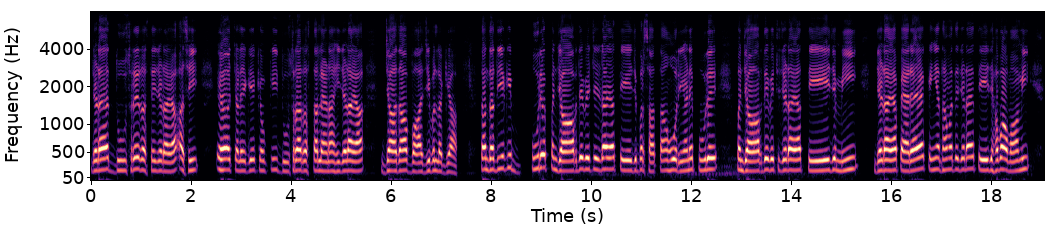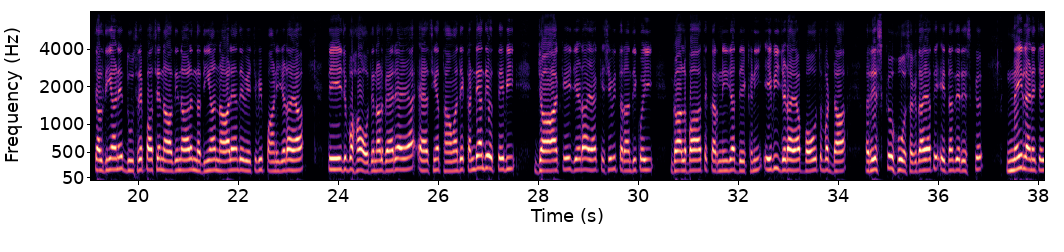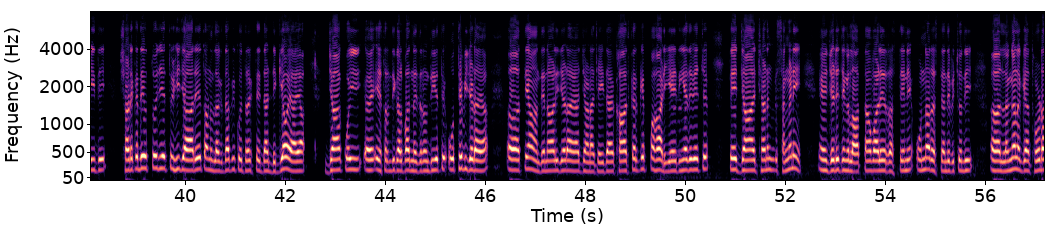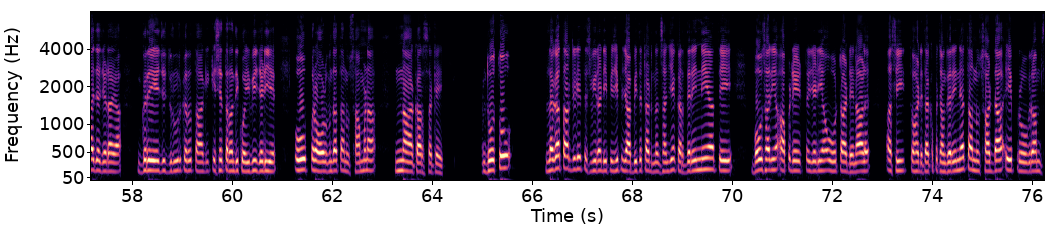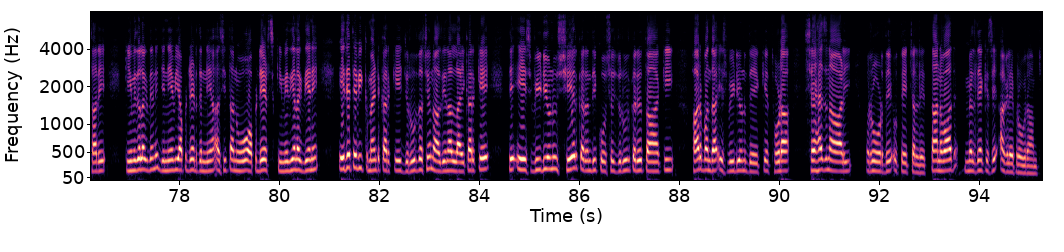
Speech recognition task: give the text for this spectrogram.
ਜਿਹੜਾ ਆ ਦੂਸਰੇ ਰਸਤੇ ਜਿਹੜਾ ਆ, ਅਸੀਂ ਅ, ਚਲੇ ਗਏ ਕਿਉਂਕਿ ਦੂਸਰਾ ਰਸਤਾ ਲੈਣਾ ਹੀ ਜਿਹੜਾ ਆ ਜ਼ਿਆਦਾ ਵਾਜਿਬ ਲੱਗਿਆ। ਤੁਹਾਨੂੰ ਦੱਸ ਦਈਏ ਕਿ ਪੂਰੇ ਪੰਜਾਬ ਦੇ ਵਿੱਚ ਜਿਹੜਾ ਆ ਤੇਜ਼ ਬਰਸਾਤਾਂ ਹੋ ਰਹੀਆਂ ਨੇ। ਪੂਰੇ ਪੰਜਾਬ ਦੇ ਵਿੱਚ ਜਿਹੜਾ ਆ ਤੇਜ਼ ਮੀਂਹ ਜਿਹੜਾ ਆ ਪੈ ਰਿਹਾ ਆ। ਕਈਆਂ ਥਾਵਾਂ ਤੇ ਜਿਹੜਾ ਆ ਤੇਜ਼ ਹਵਾਵਾਂ ਵੀ ਚਲਦੀਆਂ ਨੇ। ਦੂਸਰੇ ਪਾਸੇ ਨਾਲ ਦੀ ਨਾਲ ਨਦੀਆਂ ਨਾਲਿਆਂ ਦੇ ਵਿੱਚ ਵੀ ਪਾਣੀ ਜਿਹੜਾ ਆ ਤੇਜ਼ ਵਹਾਅ ਦੇ ਨਾਲ ਵਹਿ ਰਿਹਾ ਆ, ਐਸੀਆਂ ਥਾਵਾਂ ਦੇ ਕੰਢਿਆਂ ਦੇ ਉੱਤੇ ਵੀ ਜਾ ਕੇ ਜਿਹੜਾ ਆ ਕਿਸੇ ਵੀ ਤਰ੍ਹਾਂ ਦੀ ਕੋਈ ਗੱਲਬਾਤ ਕਰਨੀ ਜਾਂ ਦੇਖਣੀ, ਇਹ ਵੀ ਜਿਹੜਾ ਆ ਬਹੁਤ ਵੱਡਾ ਰਿਸਕ ਹੋ ਸਕਦਾ ਆ ਤੇ ਇਦਾਂ ਦੇ ਰਿਸਕ ਨਹੀਂ ਲੈਣੇ ਚਾਹੀਦੇ। ਸੜਕ ਦੇ ਉੱਤੋਂ ਜੇ ਤੁਸੀਂ ਜਾ ਰਹੇ ਹੋ, ਤੁਹਾਨੂੰ ਲੱਗਦਾ ਵੀ ਕੋਈ ਦਰਖਤ ਇਦਾਂ ਡਿੱਗਿਆ ਹੋਇਆ ਆ ਜਾਂ ਕੋਈ ਇਸ ਤਰ੍ਹਾਂ ਦੀ ਗੱਲਬਾਤ ਨਜ਼ਰ ਆਉਂਦੀ ਹੈ ਤੇ ਉੱਥੇ ਵੀ ਜਿਹੜਾ ਆ ਧਿਆਨ ਦੇ ਨਾਲ ਹੀ ਜਿਹੜਾ ਆ ਜਾਣਾ ਚਾਹੀਦਾ ਹੈ ਖਾਸ ਕਰਕੇ ਪਹਾੜੀ ਏਰੀਆ ਦੇ ਵਿੱਚ ਤੇ ਜਾਂ ਛਣ ਸੰਘਣੇ ਜਿਹੜੇ ਜੰਗਲਾਤਾਂ ਵਾਲੇ ਰਸਤੇ ਨੇ ਉਹਨਾਂ ਰਸਤਿਆਂ ਦੇ ਵਿੱਚੋਂ ਦੀ ਅ, ਲੰਘਣ ਲੱਗਿਆ ਥੋੜਾ ਜਿਹਾ ਜਿਹੜਾ ਆ ਗਰੇਜ ਜ਼ਰੂਰ ਕਰੋ ਤਾਂ ਕਿ ਕਿਸੇ ਤਰ੍ਹਾਂ ਦੀ ਕੋਈ ਵੀ ਜਿਹੜੀ ਹੈ ਉਹ ਪ੍ਰੋਬਲਮ ਦਾ ਤੁਹਾਨੂੰ ਸਾਹਮਣਾ ਨਾ ਕਰ ਸਕੇ। ਦੋਸਤੋ ਲਗਾਤਾਰ ਜਿਹੜੀਆਂ ਤਸਵੀਰਾਂ ਡੀਪੀਸੀ ਪੰਜਾਬੀ ਤੇ ਤੁਹਾਡੇ ਨਾਲ ਸਾਂਝੀਆਂ ਕਰਦੇ ਰਹਿੰਦੇ ਆ ਤੇ ਬਹੁਤ ਸਾਰੀਆਂ ਅਪਡੇਟ ਜਿਹੜੀਆਂ ਉਹ ਤੁਹਾਡੇ ਨਾਲ ਅਸੀਂ ਤੁਹਾਡੇ ਤੱਕ ਪਹੁੰਚਾਉਂਦੇ ਰਹਿੰਦੇ ਆ ਤੁਹਾਨੂੰ ਸਾਡਾ ਇਹ ਪ੍ਰੋਗਰਾਮ ਸਾਰੇ ਕਿਵੇਂ ਦੇ ਲੱਗਦੇ ਨੇ? ਜਿੰਨੀਆਂ ਵੀ ਅਪਡੇਟ ਦਿੰਨੇ ਆ ਅਸੀਂ ਤੁਹਾਨੂੰ ਉਹ ਅਪਡੇਟਸ ਕਿਵੇਂ ਦੀਆਂ ਲੱਗਦੀਆਂ ਨੇ, ਇਹਦੇ ਤੇ ਵੀ ਕਮੈਂਟ ਕਰਕੇ ਜਰੂਰ ਦੱਸਿਓ, ਨਾਲ ਦੀ ਨਾਲ ਲਾਈਕ ਕਰਕੇ ਤੇ ਇਸ ਵੀਡੀਓ ਨੂੰ ਸ਼ੇਅਰ ਕਰਨ ਦੀ ਕੋਸ਼ਿਸ਼ ਜ਼ਰੂਰ ਕਰਿਓ ਤਾਂ ਕਿ ਹਰ ਬੰਦਾ ਇਸ ਵੀਡੀਓ ਨੂੰ ਦੇਖ ਕੇ ਥੋੜਾ ਸਹਿਜ ਨਾਲ ਹੀ ਰੋਡ ਦੇ ਉੱਤੇ ਚੱਲੇ। ਧੰਨਵਾਦ, ਮਿਲਦੇ ਆ ਕਿਸੇ ਅਗਲੇ ਪ੍ਰੋਗਰਾਮ 'ਚ।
